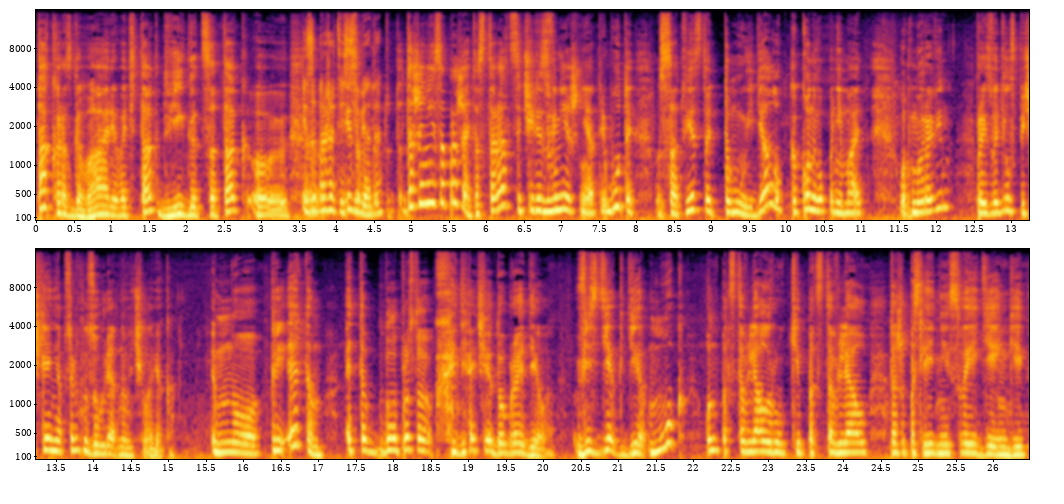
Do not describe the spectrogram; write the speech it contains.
так разговаривать, так двигаться, так... Э, изображать из из, себя, да? Даже не изображать, а стараться через внешние атрибуты соответствовать тому идеалу, как он его понимает. Вот мой раввин производил впечатление абсолютно заурядного человека. Но при этом это было просто ходячее доброе дело. Везде, где мог, он подставлял руки, подставлял даже последние свои деньги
